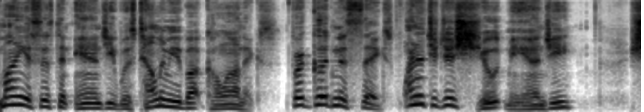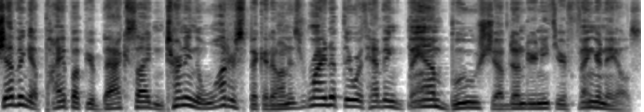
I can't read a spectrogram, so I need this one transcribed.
My assistant Angie was telling me about colonics. For goodness sakes, why don't you just shoot me, Angie? Shoving a pipe up your backside and turning the water spigot on is right up there with having bamboo shoved underneath your fingernails.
